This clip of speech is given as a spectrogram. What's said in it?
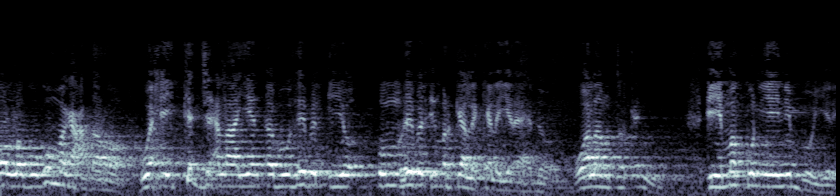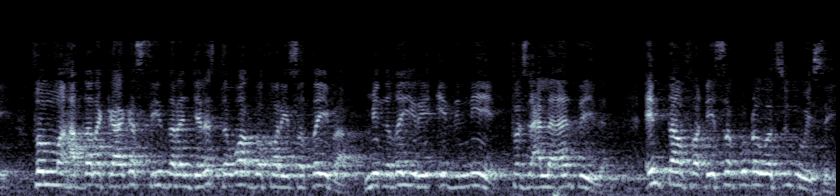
oo lagugu magac daro waxay ka jeclaayeen abuu hebel iyo umu hebel in markaa la kala yidhaahdo walam tukani iima kunyaynin buu yidhi. Uma haddana kaaga sii daran jalasta waadba fadhiisatayba min gayri idnii fasax la'aantayda intaan fadhiisa ku dhowaad sugi weysay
